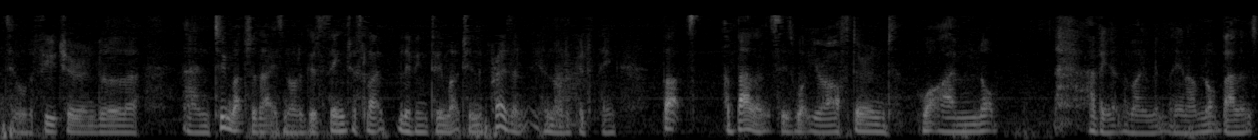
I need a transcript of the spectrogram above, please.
until the future, and blah, blah, blah. and too much of that is not a good thing. Just like living too much in the present is not a good thing. But a balance is what you're after, and what I'm not having at the moment. Know, I'm not balanced.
